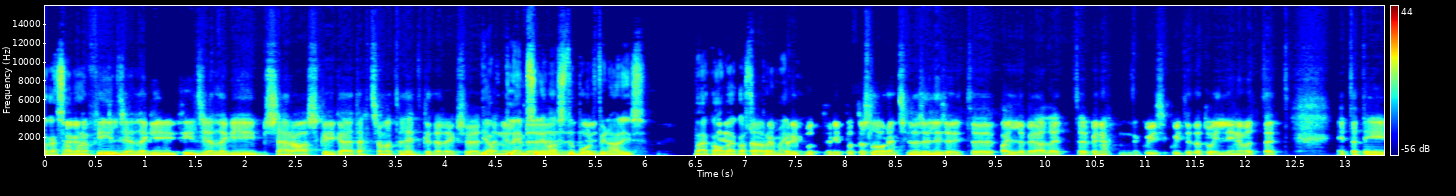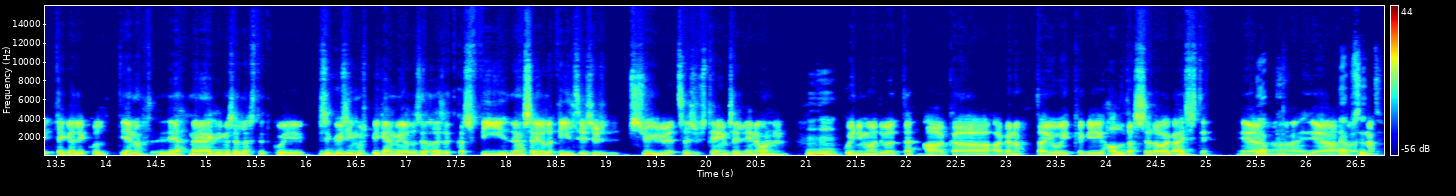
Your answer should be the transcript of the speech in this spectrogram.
aga, sama... aga noh, Fields jällegi, Fields jällegi säras kõige tähtsamatel hetkedel, eks ju. jah, Clemsoni vastu poolfinaalis väga, väga super mäng. riput-, riputas Lawrence'ile selliseid äh, palle peale, et või noh, kui, kui teda duellina võtta, et. et ta teeb tegelikult ja noh, jah, me räägime sellest, et kui see küsimus pigem ei ole selles, et kas Field, noh, see ei ole Fieldsi süü, et see süsteem selline on mm. -hmm. kui niimoodi võtta, aga, aga noh, ta ju ikkagi haldas seda väga hästi ja, ja noh,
